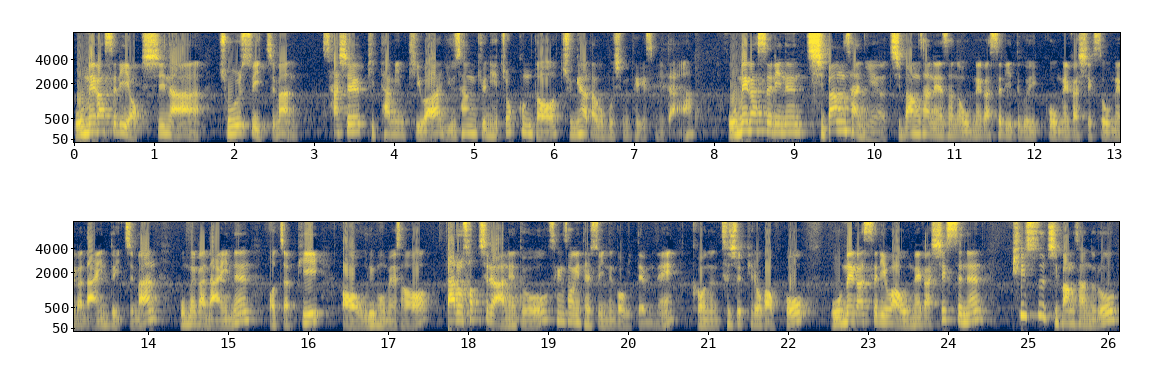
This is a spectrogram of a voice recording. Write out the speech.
오메가3 역시나 좋을 수 있지만 사실 비타민 D와 유산균이 조금 더 중요하다고 보시면 되겠습니다. 오메가3는 지방산이에요. 지방산에서는 오메가3도 있고 오메가6, 오메가9도 있지만 오메가9은 어차피 어, 우리 몸에서 따로 섭취를 안 해도 생성이 될 수 있는 거기 때문에 그거는 드실 필요가 없고 오메가3와 오메가6는 필수 지방산으로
